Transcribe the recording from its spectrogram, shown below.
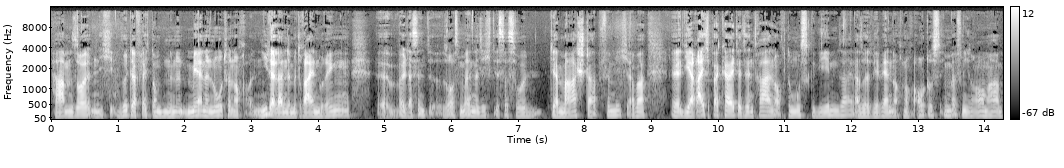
haben sollten. Ich würde da vielleicht noch mehr eine Note noch Niederlande mit reinbringen, äh, weil das sind, so aus meiner Sicht ist das so der Maßstab für mich. Aber äh, die Erreichbarkeit der zentralen Orte muss gegeben sein. Also wir werden auch noch Autos im öffentlichen Raum haben,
